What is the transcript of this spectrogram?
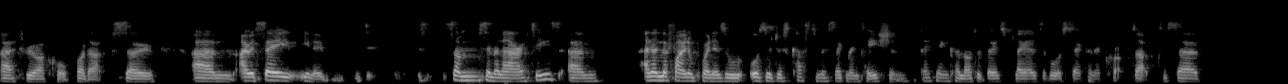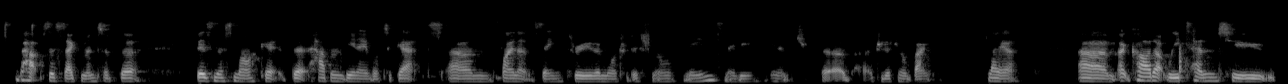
uh, through our core products. So um, I would say, you know, some similarities. Um, and then the final point is also just customer segmentation. I think a lot of those players have also kind of cropped up to serve perhaps a segment of the business market that haven't been able to get um, financing through the more traditional means, maybe you know a, a traditional bank player. Um, at CardUp, we tend to,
